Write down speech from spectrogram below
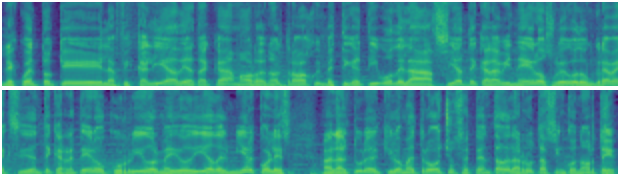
Les cuento que la Fiscalía de Atacama ordenó el trabajo investigativo de la CIAT de Carabineros luego de un grave accidente carretero ocurrido el mediodía del miércoles a la altura del kilómetro 870 de la Ruta 5 Norte.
